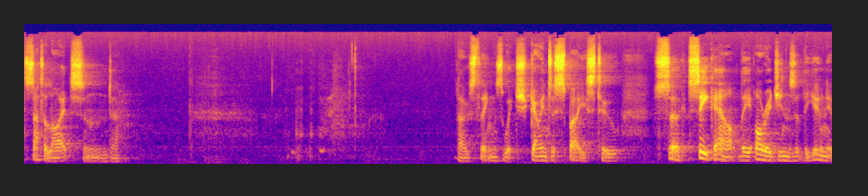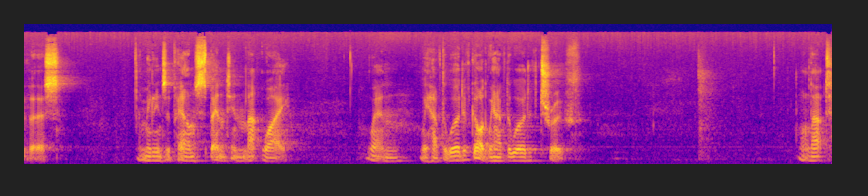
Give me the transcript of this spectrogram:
satellites and uh, those things which go into space to seek out the origins of the universe. millions of pounds spent in that way when we have the Word of God, we have the Word of truth. Well, that,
